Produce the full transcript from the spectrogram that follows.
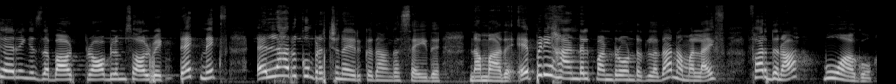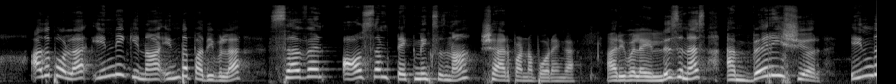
sharing is about problem solving techniques எல்லாருக்கும் பிரச்சனை இருக்குதாங்க செய்து. நம்ம அதை எப்படி ஹேண்டில் பண்ணுறோன்றதுல தான் நம்ம லைஃப் ஃபர்தராக மூவ் ஆகும். அதுபோல் இன்றைக்கி நான் இந்த பதிவில் செவன் ஆசம் டெக்னிக்ஸ் நான் ஷேர் பண்ண போகிறேங்க Arivalai listeners I am very sure இந்த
